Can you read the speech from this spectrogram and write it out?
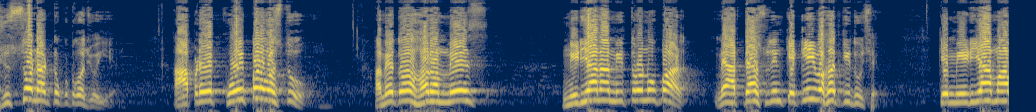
જુસ્સો ના ટૂંકટવો જોઈએ. આપણે કોઈ પણ વસ્તુ, અમે તો હર હંમેશ મીડિયાના મિત્રોનું પણ, મેં અત્યાર સુધી કેટલી વખત કીધું છે કે મીડિયામાં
